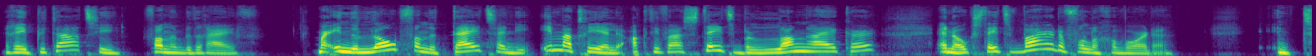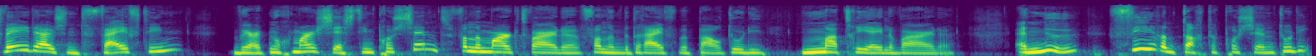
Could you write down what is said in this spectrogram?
reputatie van een bedrijf. Maar in de loop van de tijd zijn die immateriële activa steeds belangrijker en ook steeds waardevoller geworden. In 2015 werd nog maar 16% van de marktwaarde van een bedrijf bepaald door die materiële waarde. En nu 84% door die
